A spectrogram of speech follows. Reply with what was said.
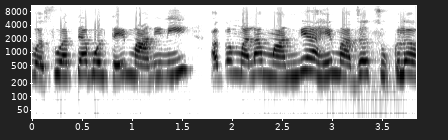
वसुहत्या बोलते मानिनी अगं मला मान्य आहे माझं चुकलं.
